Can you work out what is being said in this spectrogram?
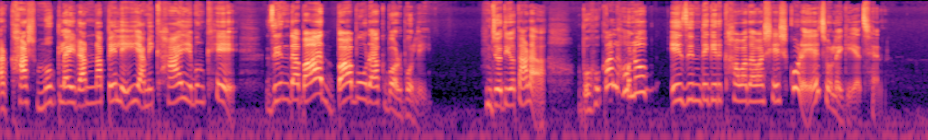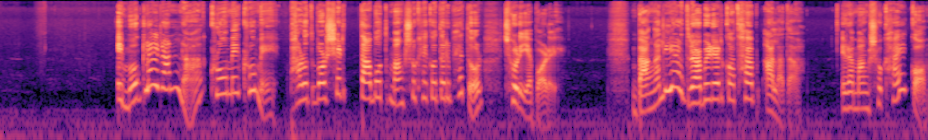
আর খাস মোগলাই রান্না পেলেই আমি খাই এবং খেয়ে। জিন্দাবাদ বাবুর আকবর বলি। যদিও তারা বহুকাল হলো এ জিন্দেগির খাওয়া দাওয়া শেষ করে চলে গিয়েছেন। এই মোগলাই রান্না ক্রমে ক্রমে ভারতবর্ষের তাবৎ খেকতের ভেতর ছড়িয়ে পড়ে। বাঙালি আর দ্রাবিড়ের কথা আলাদা। এরা মাংস খায় কম।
